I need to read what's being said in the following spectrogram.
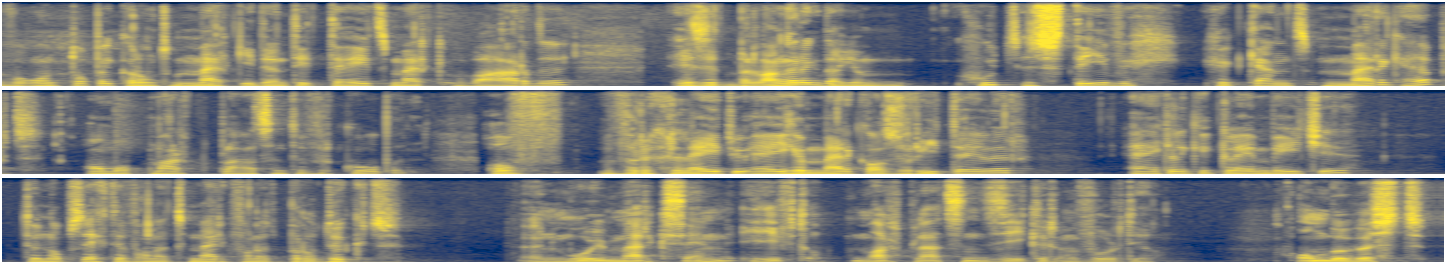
volgende topic rond merkidentiteit, merkwaarde. Is het belangrijk dat je een goed, stevig gekend merk hebt om op marktplaatsen te verkopen? Of vergelijkt je eigen merk als retailer eigenlijk een klein beetje ten opzichte van het merk van het product? Een mooi merk zijn heeft op marktplaatsen zeker een voordeel. Onbewust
